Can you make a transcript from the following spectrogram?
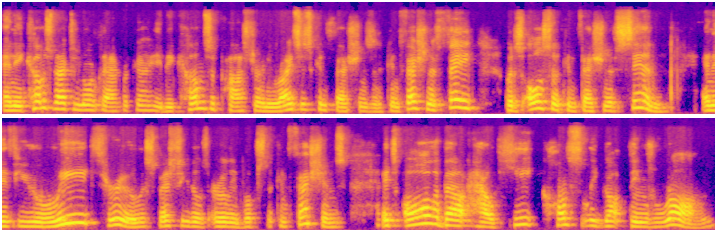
And he comes back to North Africa. He becomes a pastor and he writes his confessions, a confession of faith, but it's also a confession of sin. And if you read through, especially those early books, the confessions, it's all about how he constantly got things wrong.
